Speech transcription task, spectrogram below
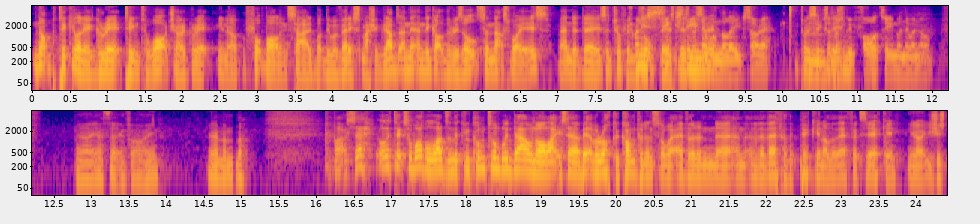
not particularly a great team to watch or a great, you know, football inside, but they were very smash and grabs, and they, and they got the results, and that's what it is. End of the day, it's a tough and results based 2016 business. they won the league. Sorry, So it must have been 14 when they went up. Oh, yeah, 13, 14. Yeah, I remember. Like I say, only takes a wobble, lads, and they can come tumbling down, or like you say, a bit of a rock of confidence or whatever, and uh, and they're there for the picking or they're there for taking. You know, it's just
